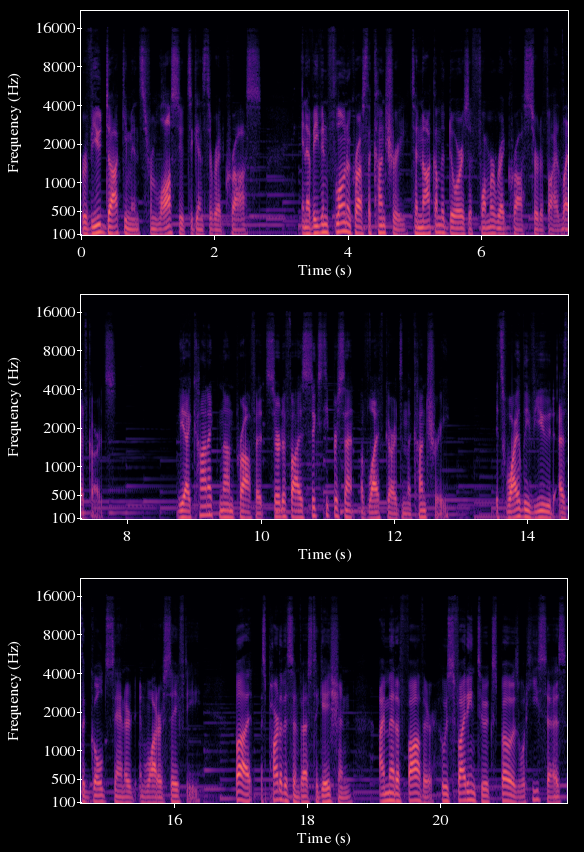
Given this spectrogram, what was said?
reviewed documents from lawsuits against the Red Cross, and I've even flown across the country to knock on the doors of former Red Cross certified lifeguards. The iconic nonprofit certifies 60% of lifeguards in the country. It's widely viewed as the gold standard in water safety. But as part of this investigation, I met a father who is fighting to expose what he says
